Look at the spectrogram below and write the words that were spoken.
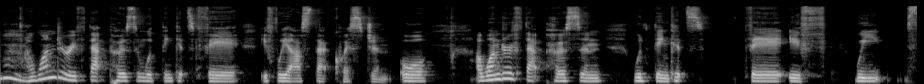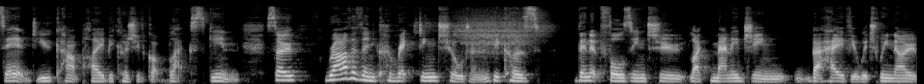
mm, I wonder if that person would think it's fair if we ask that question, or I wonder if that person would think it's fair if we said you can't play because you've got black skin. So rather than correcting children because then it falls into like managing behavior, which we know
